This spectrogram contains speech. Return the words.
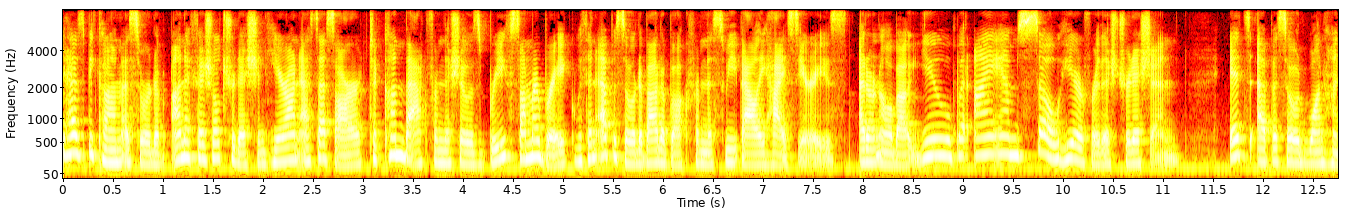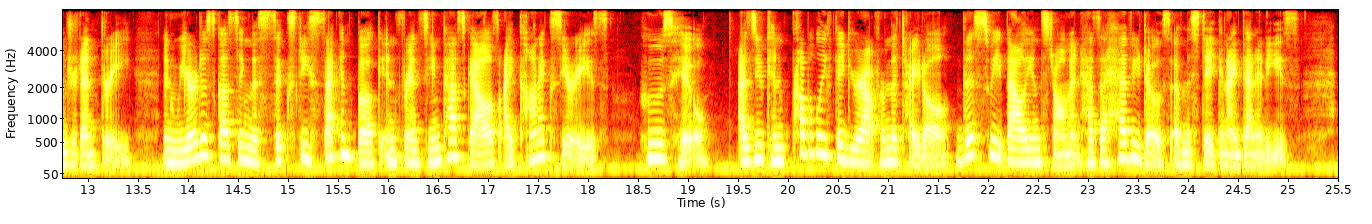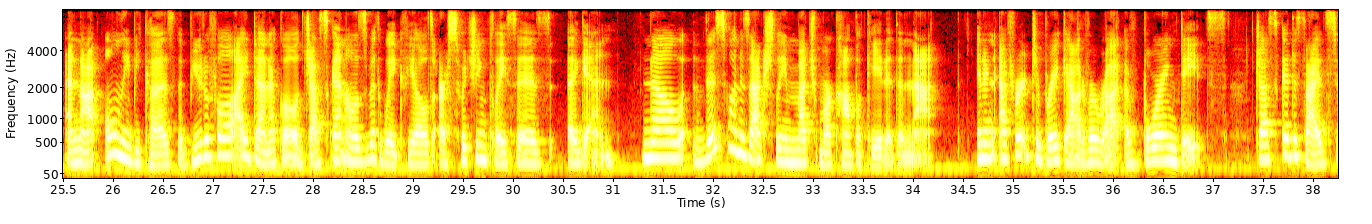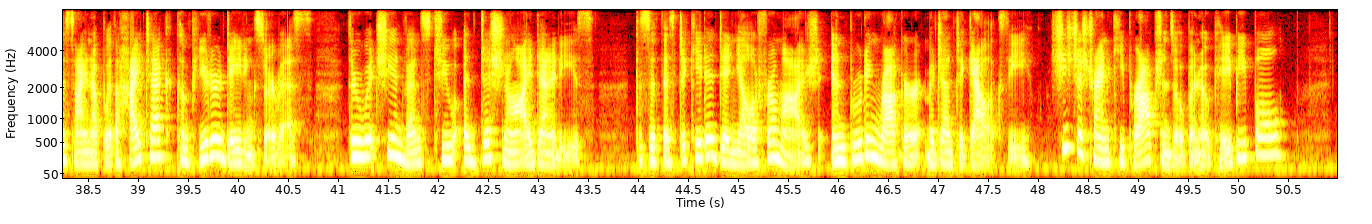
It has become a sort of unofficial tradition here on SSR to come back from the show's brief summer break with an episode about a book from the Sweet Valley High series. I don't know about you, but I am so here for this tradition. It's episode 103, and we are discussing the 62nd book in Francine Pascal's iconic series, Who's Who. As you can probably figure out from the title, this Sweet Valley installment has a heavy dose of mistaken identities. And not only because the beautiful, identical Jessica and Elizabeth Wakefield are switching places again. No, this one is actually much more complicated than that. In an effort to break out of a rut of boring dates, Jessica decides to sign up with a high tech computer dating service, through which she invents two additional identities the sophisticated Daniela Fromage and brooding rocker Magenta Galaxy. She's just trying to keep her options open, okay, people?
